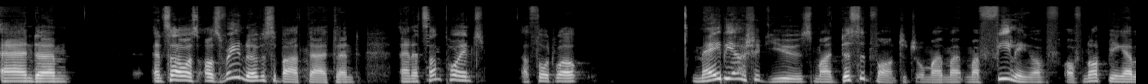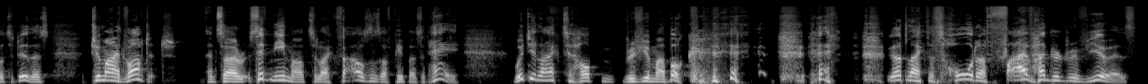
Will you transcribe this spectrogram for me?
And um, and so I was I was very nervous about that, and and at some point I thought, well, maybe I should use my disadvantage or my, my, my, feeling of, of not being able to do this to my advantage. And so I sent an email to like thousands of people. I said, hey, would you like to help review my book? got like this horde of 500 reviewers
